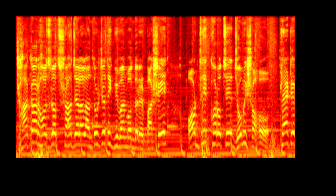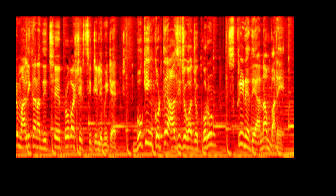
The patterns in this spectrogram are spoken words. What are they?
ঢাকার হজরত শাহজালাল আন্তর্জাতিক বিমানবন্দরের পাশে অর্ধেক খরচে জমি সহ ফ্ল্যাটের মালিকানা দিচ্ছে প্রবাসীর সিটি লিমিটেড। বুকিং করতে আজই যোগাযোগ করুন স্ক্রিনে দেয়া নাম্বারে।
